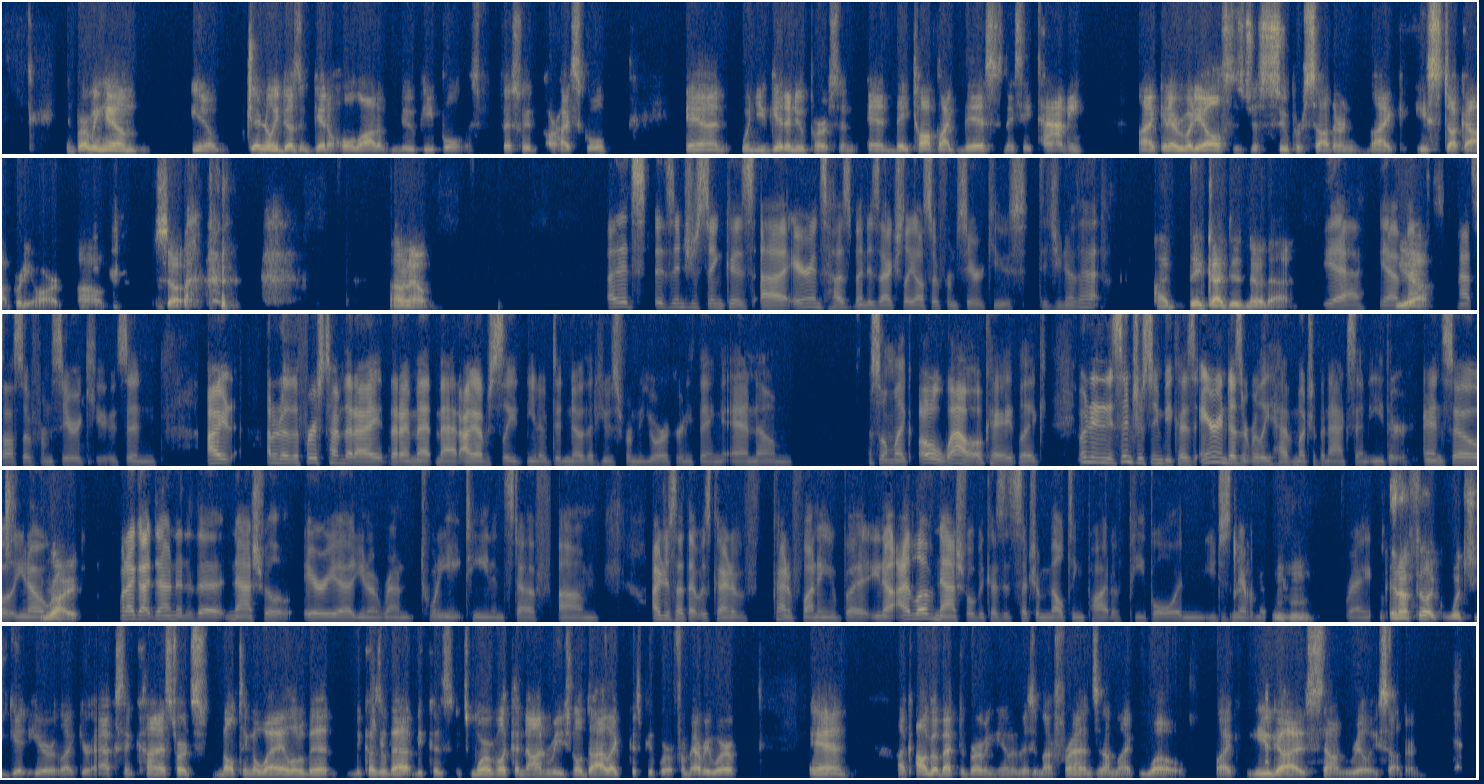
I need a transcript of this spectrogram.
And birmingham you know generally doesn't get a whole lot of new people especially our high school and when you get a new person and they talk like this and they say Tommy, like, and everybody else is just super Southern, like he stuck out pretty hard. Um, so I don't know. Uh, it's it's interesting because uh, Erin's husband is actually also from Syracuse. Did you know that? I think I did know that. Yeah, yeah, yeah. Matt's, Matt's also from Syracuse, and I I don't know, the first time that I that I met Matt, I obviously, you know, didn't know that he was from New York or anything. And um so I'm like, oh wow, okay. Like and it's interesting because Erin doesn't really have much of an accent either. And so, you know, right. When I got down into the Nashville area, you know, around 2018 and stuff, um, I just thought that was kind of kind of funny. But you know, I love Nashville because it's such a melting pot of people and you just never know mm-hmm right. And i feel like once you get here like your accent kind of starts melting away a little bit because of that because it's more of like a non-regional dialect because people are from everywhere. And like i'll go back to birmingham and visit my friends and i'm like whoa like you guys sound really southern.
